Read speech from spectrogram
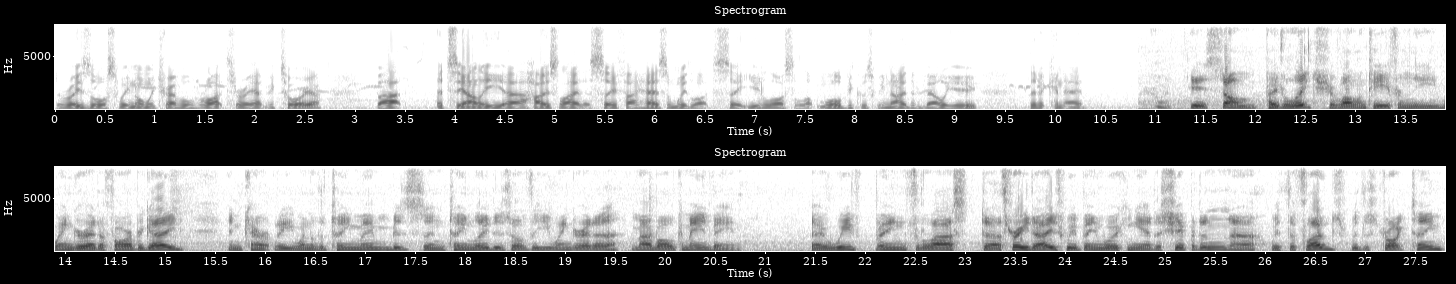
the resource. We normally travel right throughout Victoria, but it's the only uh, hose layer that CFA has and we'd like to see it utilised a lot more because we know the value that it can add. Yes, I'm Peter Leach, a volunteer from the Wangaratta Fire Brigade and currently one of the team members and team leaders of the Wangaratta Mobile Command Van. So we've been, for the last uh, three days, we've been working out of Shepparton uh, with the floods, with the strike team.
